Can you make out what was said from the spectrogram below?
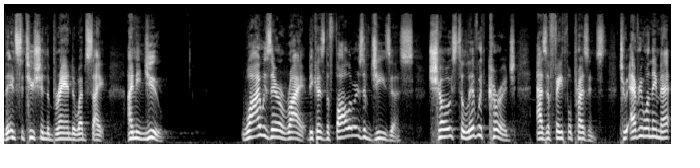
the institution, the brand, a website. I mean you. Why was there a riot? Because the followers of Jesus chose to live with courage as a faithful presence to everyone they met,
